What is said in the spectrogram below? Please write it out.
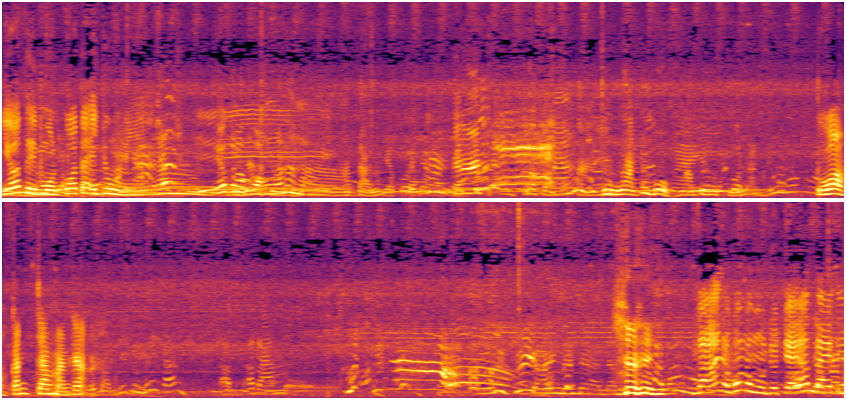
giờ thì một cô tay dùng này. Tua cắn trăm ăn cả. Lá nhà có đồng muốn cho trẻ ở đây thế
